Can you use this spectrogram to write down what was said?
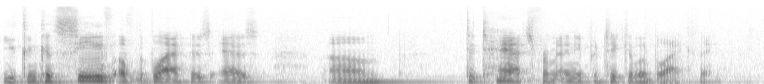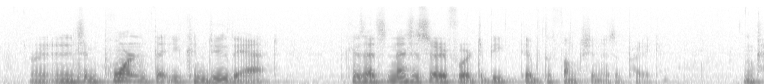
you can conceive of the blackness as um, detached from any particular black thing, right? And it's important that you can do that because that's necessary for it to be able to function as a predicate. Okay.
